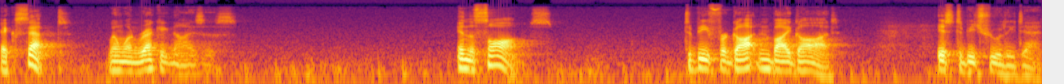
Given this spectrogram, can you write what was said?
except when one recognizes in the Psalms to be forgotten by God is to be truly dead,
